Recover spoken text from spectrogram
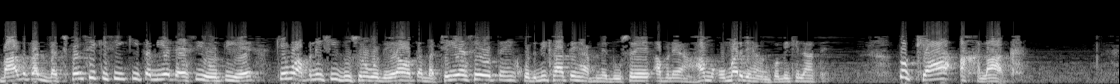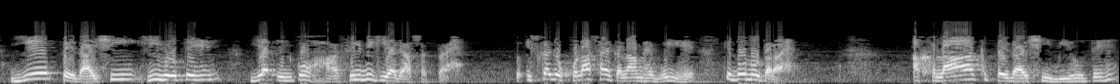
بعض اوقات بچپن سے کسی کی طبیعت ایسی ہوتی ہے کہ وہ اپنی چیز دوسروں کو دے رہا ہوتا ہے۔ بچے ہی ایسے ہوتے ہیں، خود بھی کھاتے ہیں، اپنے دوسرے، اپنے ہم عمر جو ہیں ان کو بھی کھلاتے ہیں۔ تو کیا اخلاق یہ پیدائشی ہی ہوتے ہیں یا ان کو حاصل بھی کیا جا سکتا ہے؟ تو اس کا جو خلاصہ کلام ہے وہی ہے کہ دونوں طرح ہے۔ اخلاق پیدائشی بھی ہوتے ہیں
